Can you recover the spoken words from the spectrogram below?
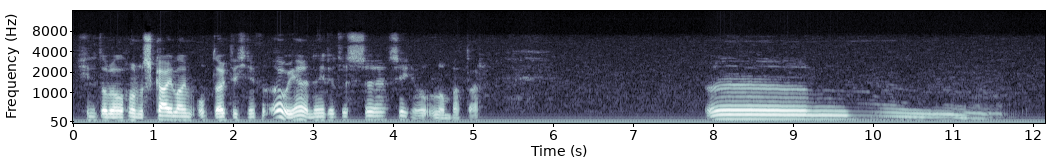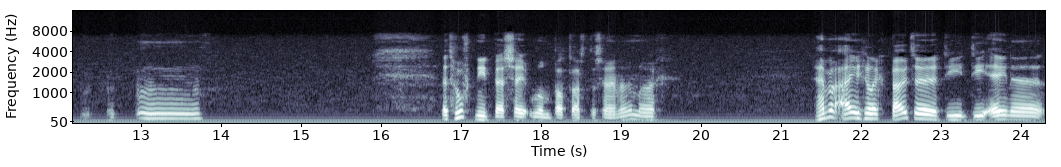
Misschien dat er wel gewoon een skyline opduikt dat je denkt van, oh ja, nee, dit is uh, zeker wel Ulaanbaatar. Um, mm, het hoeft niet per se Ulaanbaatar te zijn, hè, maar hebben we eigenlijk buiten die, die ene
